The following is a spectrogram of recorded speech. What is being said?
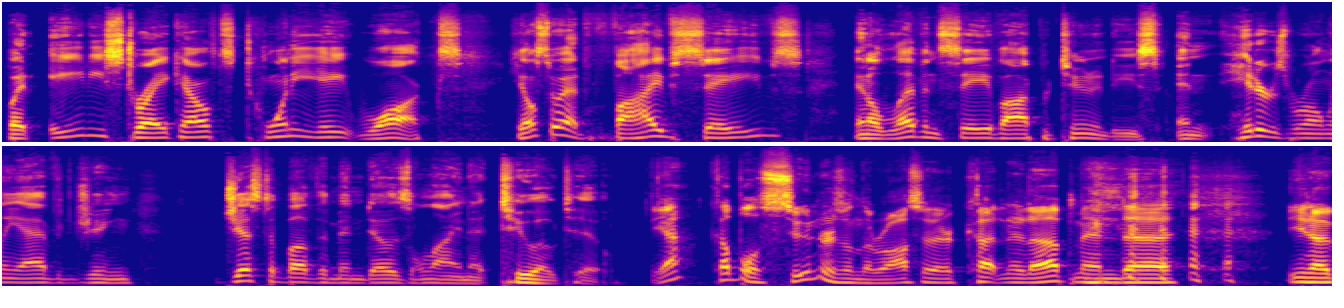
but 80 strikeouts, 28 walks. He also had five saves and 11 save opportunities, and hitters were only averaging just above the Mendoza line at 202. Yeah, a couple of Sooners on the roster. They're cutting it up. And, uh, you know,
